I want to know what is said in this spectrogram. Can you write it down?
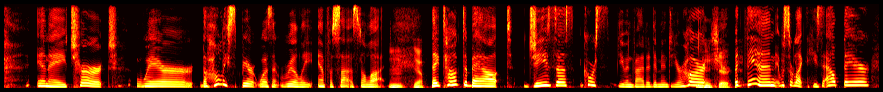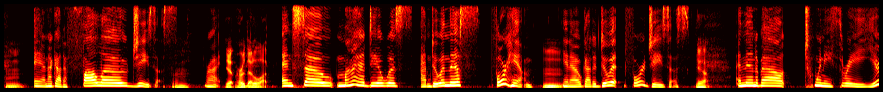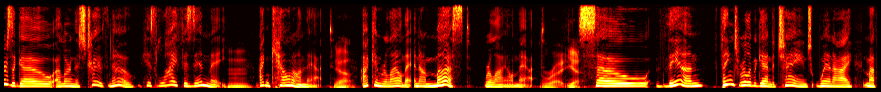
in a church where the Holy Spirit wasn't really emphasized a lot. Mm, yeah. They talked about Jesus. Of course, you invited him into your heart. sure. But then it was sort of like he's out there Mm. and I got to follow Jesus. Right. Yep, heard that a lot. And so my idea was I'm doing this for him. Mm. You know, got to do it for Jesus. Yeah. And then about 23 years ago, I learned this truth. No, his life is in me. Mm. I can count on that. Yeah. I can rely on that, and I must rely on that. Right. Yeah. So then things really began to change when I, my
